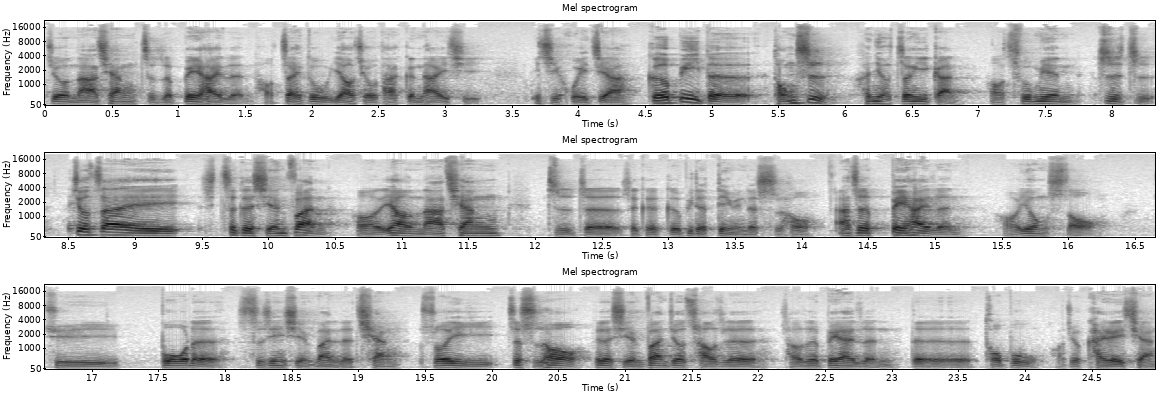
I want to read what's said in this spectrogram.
就拿枪指着被害人，再度要求他跟他一起一起回家。隔壁的同事很有正义感，哦出面制止。就在这个嫌犯哦要拿枪指着这个隔壁的店员的时候，啊，这被害人哦用手去拨了失信嫌犯的枪，所以这时候这个嫌犯就朝着朝着被害人的头部就开了一枪。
